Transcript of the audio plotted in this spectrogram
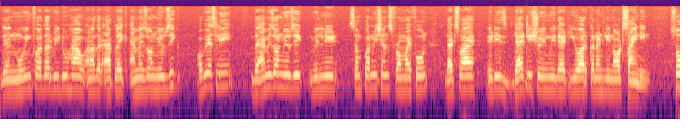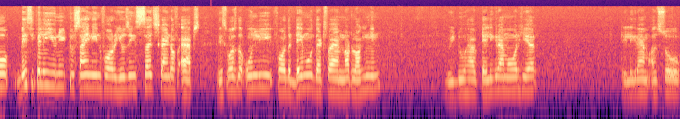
Then moving further we do have another app like Amazon Music. Obviously the Amazon Music will need some permissions from my phone. That's why it is directly showing me that you are currently not signed in so basically you need to sign in for using such kind of apps. This was the only for the demo that's why I'm not logging in. We do have telegram over here. Telegram also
